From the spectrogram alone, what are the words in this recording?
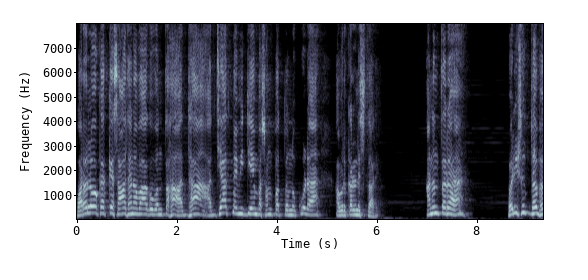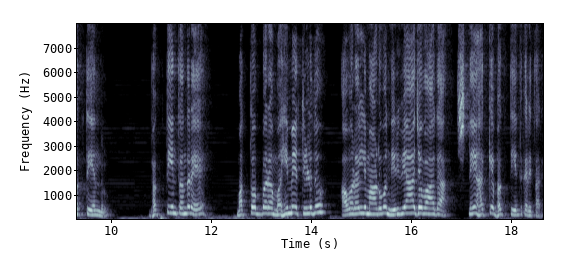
ಪರಲೋಕಕ್ಕೆ ಸಾಧನವಾಗುವಂತಹ ಅಧ್ಯ ಅಧ್ಯಾತ್ಮ ವಿದ್ಯೆ ಎಂಬ ಸಂಪತ್ತನ್ನು ಕೂಡ ಅವರು ಕರುಣಿಸ್ತಾರೆ. ಅನಂತರ ಪರಿಶುದ್ಧ ಭಕ್ತಿ ಎಂದರು. ಭಕ್ತಿ ಅಂತಂದರೆ ಮತ್ತೊಬ್ಬರ ಮಹಿಮೆ ತಿಳಿದು ಅವರಲ್ಲಿ ಮಾಡುವ ನಿರ್ವ್ಯಾಜವಾದ ಸ್ನೇಹಕ್ಕೆ ಭಕ್ತಿ ಅಂತ ಕರೀತಾರೆ.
